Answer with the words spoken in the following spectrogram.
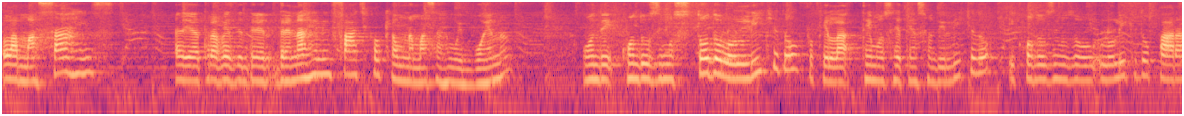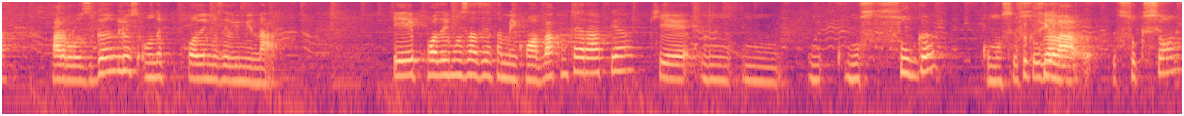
las massagens eh, através de drenagem linfática, que é uma massagem muito boa, onde conduzimos todo o líquido, porque lá temos retenção de líquido, e conduzimos o, o líquido para, para os gânglios, onde podemos eliminar. E podemos fazer também com a vacuumterapia, que é um, um, um, um suga como se succiona la succión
